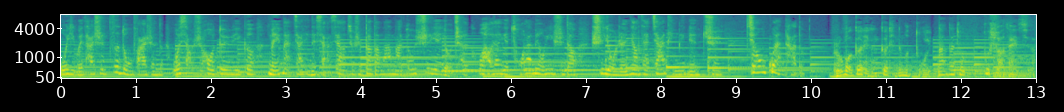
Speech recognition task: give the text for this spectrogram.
我以为它是自动发生的。我小时候对于一个美满家庭的想象，就是爸爸妈妈都事业有成。我好像也从来没有意识到，是有人要在家庭里面去浇灌他的。如果个体跟个体那么独立，那那就不需要在一起的。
